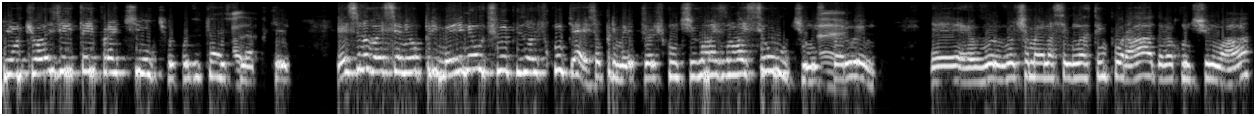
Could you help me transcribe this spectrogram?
que eu, que eu ajeitei pra ti, tipo, podcast, né? Porque esse não vai ser nem o primeiro e nem o último episódio contigo. É, esse é o primeiro episódio contigo, mas não vai ser o último, espero eu. É, eu vou, vou chamar aí na segunda temporada, vai continuar.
